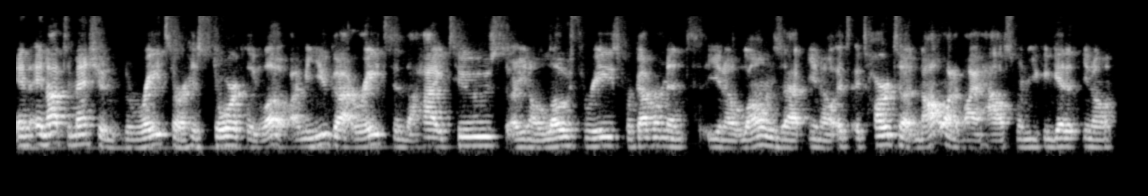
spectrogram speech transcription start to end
and, and not to mention the rates are historically low. I mean, you got rates in the high twos or you know low threes for government you know loans that you know it's it's hard to not want to buy a house when you can get it. You know,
